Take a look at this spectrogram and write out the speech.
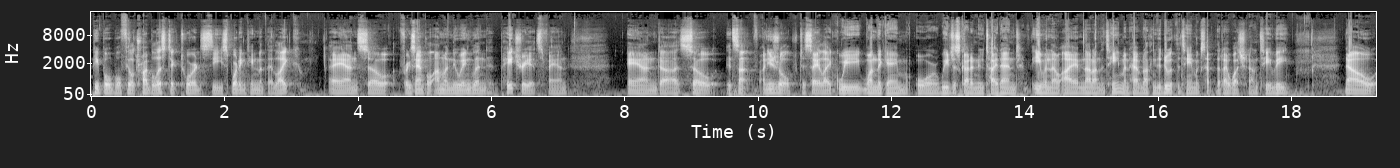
people will feel tribalistic towards the sporting team that they like. And so, for example, I'm a New England Patriots fan. And uh, so it's not unusual to say, like, we won the game or we just got a new tight end, even though I am not on the team and have nothing to do with the team except that I watch it on TV. Now,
